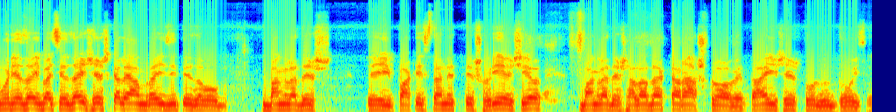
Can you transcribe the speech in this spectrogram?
মরে যাই, বাঁচে যাই, শেষকালে আমরাই জিতে যাব। বাংলাদেশ, এই পাকিস্তানের সরিয়ে এসেও বাংলাদেশ আলাদা একটা রাষ্ট্র হবে, তাই শেষ পর্যন্ত হয়েছে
